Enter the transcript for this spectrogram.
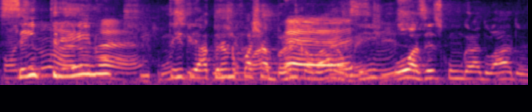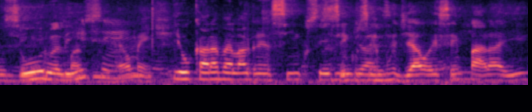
Sem treino, é. E treinando continuar faixa branca É, lá, realmente assim, ou às vezes com um graduado duro ali. Sim. Realmente. E o cara vai lá ganha 5, 6 Cinco sem mundiais. mundial aí sem parar aí,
